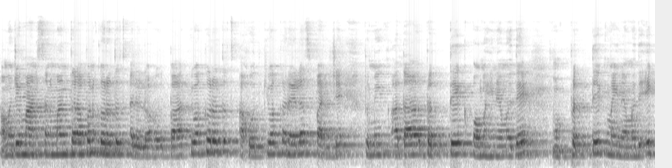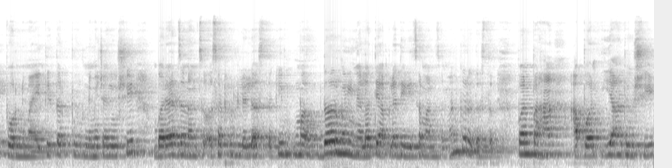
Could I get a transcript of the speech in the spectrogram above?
म्हणजे मान सन्मान तर आपण करतच आलेलो आहोत. पहा किंवा करतच आहोत किंवा करायलाच पाहिजे. तुम्ही आता प्रत्येक महिन्यामध्ये प्रत्येक महिन्यामध्ये एक पौर्णिमा येते. तर पौर्णिमेच्या दिवशी बऱ्याच जणांचं असं ठरलेलं असतं की म दर महिन्याला ते आपल्या देवीचा मानसन्मान करत असतं पण पहा आपण या दिवशी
